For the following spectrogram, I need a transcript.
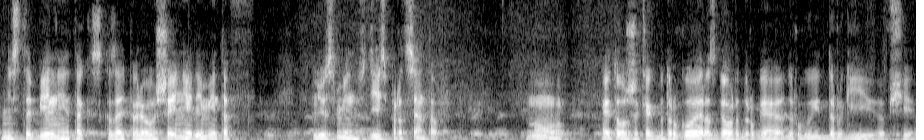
нестабильные, так сказать, превышения лимитов плюс-минус 10%. Ну, это уже как бы другой разговор, другая, другие, другие вообще,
